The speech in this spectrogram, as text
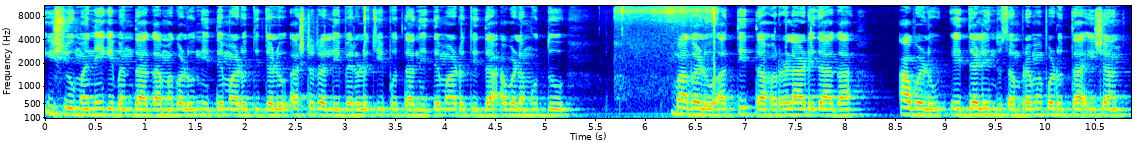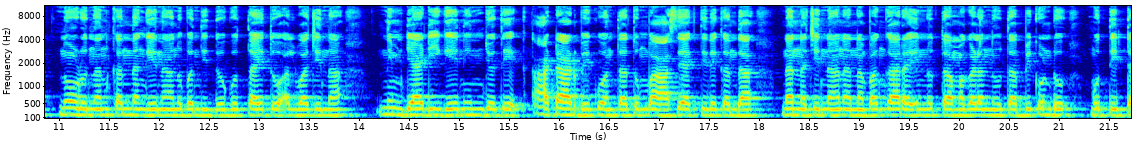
ಇಶು ಮನೆಗೆ ಬಂದಾಗ ಮಗಳು ನಿದ್ದೆ ಮಾಡುತ್ತಿದ್ದಳು. ಅಷ್ಟರಲ್ಲಿ ಬೆರಳು ಚೀಪುತ್ತಾ ನಿದ್ದೆ ಮಾಡುತ್ತಿದ್ದ ಅವಳ ಮುದ್ದು ಮಗಳು ಅತ್ತಿತ್ತ ಹೊರಳಾಡಿದಾಗ ಅವಳು ಎದ್ದಳೆಂದು ಸಂಭ್ರಮ ಪಡುತ್ತಾ ಇಶಾನ್, ನೋಡು ನನ್ನ ಕಂದಂಗೆ ನಾನು ಬಂದಿದ್ದು ಗೊತ್ತಾಯಿತು ಅಲ್ವಾ ಚಿನ್ನ? ನಿಮ್ಮ ಡ್ಯಾಡಿಗೆ ನಿನ್ನ ಜೊತೆ ಆಟ ಆಡಬೇಕು ಅಂತ ತುಂಬ ಆಸೆ ಆಗ್ತಿದೆ ಕಂದ. ನನ್ನ ಚಿನ್ನ, ನನ್ನ ಬಂಗಾರ ಎನ್ನುತ್ತಾ ಮಗಳನ್ನು ತಬ್ಬಿಕೊಂಡು ಮುತ್ತಿಟ್ಟ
